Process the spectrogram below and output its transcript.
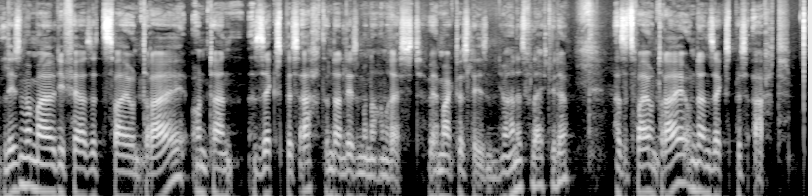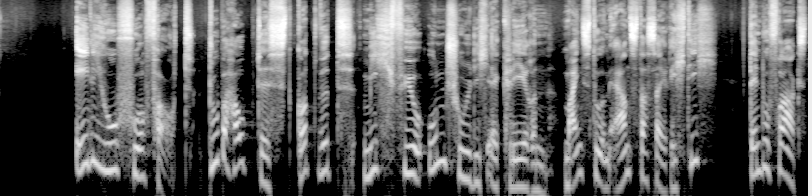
lesen wir mal die Verse 2 und 3 und dann 6 bis 8 und dann lesen wir noch einen Rest. Wer mag das lesen? Johannes vielleicht wieder? Also 2 und 3 und dann 6 bis 8. Elihu fuhr fort. Du behauptest, Gott wird mich für unschuldig erklären. Meinst du im Ernst, das sei richtig? Denn du fragst,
